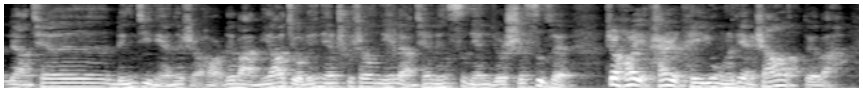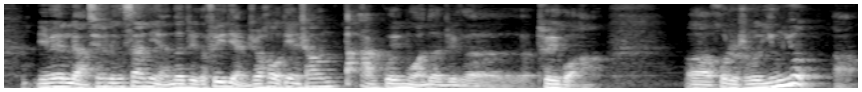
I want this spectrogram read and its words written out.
两千零几年的时候，对吧？你要九零年出生，你两千零四年你就十四岁，正好也开始可以用了电商了，对吧？因为两千零三年的这个非典之后，电商大规模的这个推广，呃，或者说应用啊，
